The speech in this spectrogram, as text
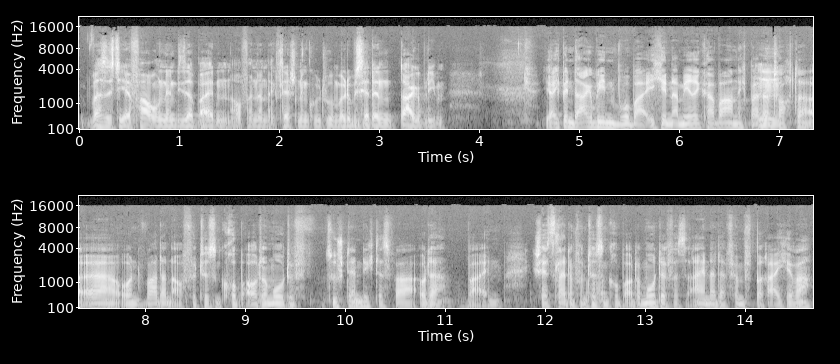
Was ist die Erfahrung denn dieser beiden aufeinander clashenden Kulturen? Weil du bist ja dann da geblieben. Ja, ich bin da geblieben, wobei ich in Amerika war, nicht bei der mhm. Tochter, äh, und war dann auch für ThyssenKrupp Automotive zuständig. Das war, oder war in Geschäftsleitung von ThyssenKrupp Automotive, was einer der fünf Bereiche war.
